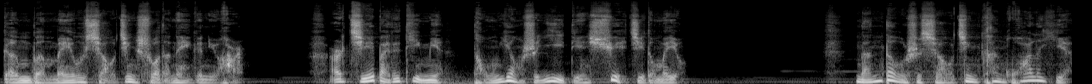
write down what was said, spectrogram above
根本没有小静说的那个女孩，而洁白的地面同样是一点血迹都没有。难道是小静看花了眼？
